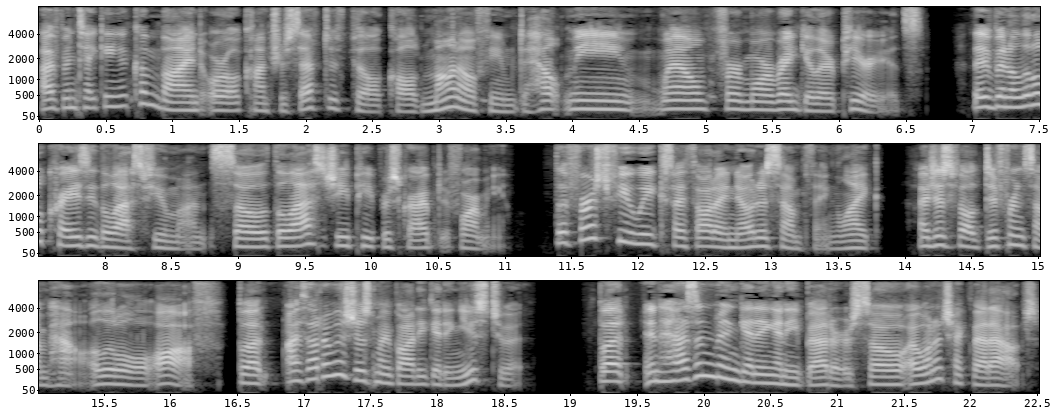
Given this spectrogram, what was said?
I've been taking a combined oral contraceptive pill called Monofem to help me, well, for more regular periods. They've been a little crazy the last few months, so the last GP prescribed it for me. The first few weeks, I thought I noticed something, like I just felt different somehow, a little off, but I thought it was just my body getting used to it. But it hasn't been getting any better, so I want to check that out.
